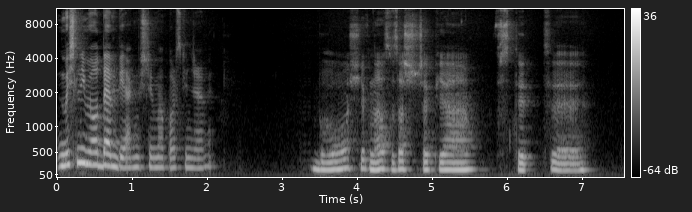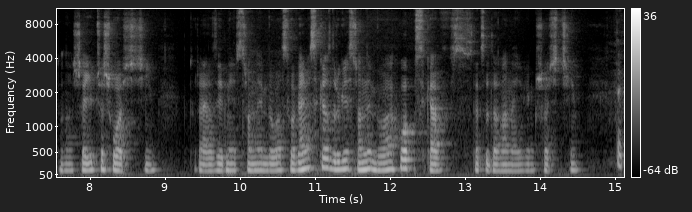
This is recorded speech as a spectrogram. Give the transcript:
myślimy o dębie, jak myślimy o polskim drzewie. Bo się w nas zaszczepia wstyd e, do naszej przeszłości, która z jednej strony była słowiańska, z drugiej strony była chłopska w zdecydowanej większości. Tak.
